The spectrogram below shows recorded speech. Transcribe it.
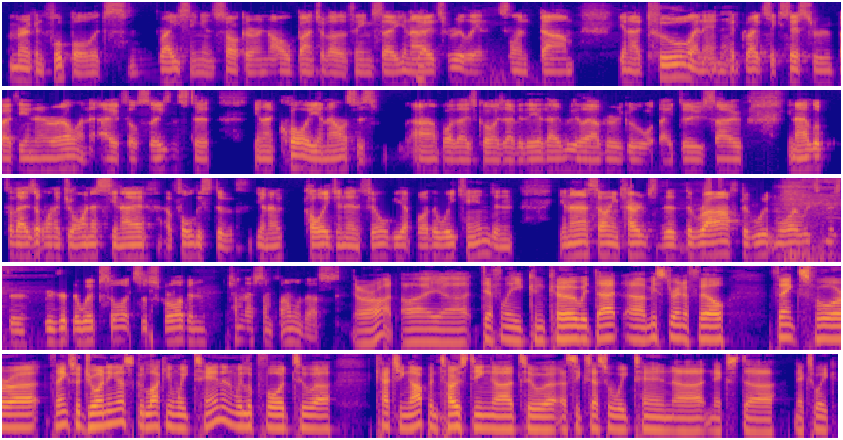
American football, it's racing and soccer and a whole bunch of other things. So, you know, yeah. it's really an excellent, um, you know, tool and, and had great success through both the NRL and AFL seasons to, you know, quality analysis uh, by those guys over there. They really are very good at what they do. So, you know, look, for those that want to join us, you know, a full list of, you know, college and NFL will be up by the weekend and, you know, so I encourage the, the raft of Woot and listeners to visit the website, subscribe, and come and have some fun with us. All right. I uh, definitely concur with that. Uh, Mr. NFL, thanks for uh, thanks for joining us. Good luck in week 10, and we look forward to uh, catching up and toasting uh, to a, a, successful week 10 uh, next next week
